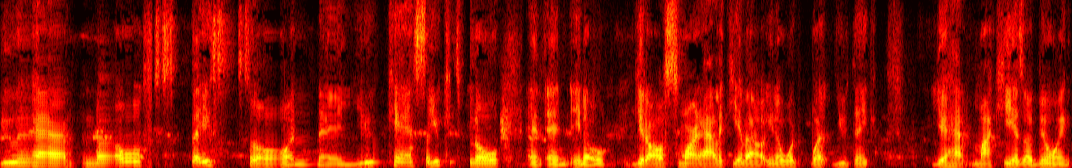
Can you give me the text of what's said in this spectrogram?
you have no space on there. You can't say you can you know and and you know get all smart alecky about you know what what you think you have my kids are doing,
